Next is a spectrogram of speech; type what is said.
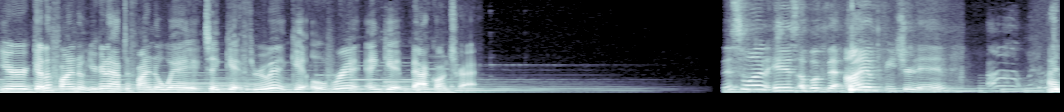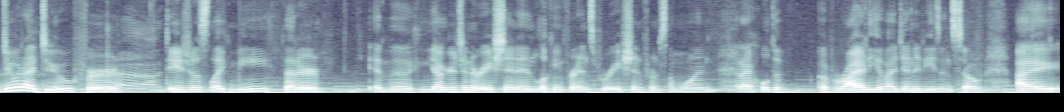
you're gonna find you're gonna have to find a way to get through it, get over it, and get back on track. This one is a book that I am featured in. I do what I do for Dasias like me that are in the younger generation and looking for inspiration from someone. And I hold a, a variety of identities, and so I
